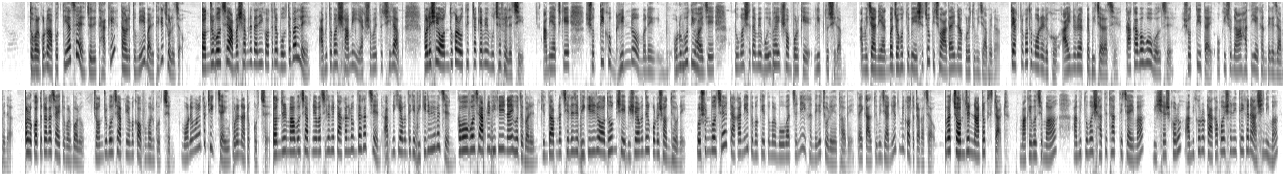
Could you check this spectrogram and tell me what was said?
তোমার কোনো আপত্তি আছে? যদি থাকে, তাহলে তুমি এই বাড়ি থেকে চলে যাও। চন্দ্র বলছে, আমার সামনে দাঁড়িয়ে কথাটা বলতে পারলে? আমি তোমার স্বামী, একসময় তো ছিলাম। বলে সেই অন্ধকার অতীতটাকে আমি মুছে ফেলেছি। আমি আজকে সত্যি খুব ঘৃণ্য মানে অনুভূতি হয় যে তোমার সাথে আমি বৈবাহিক সম্পর্কে লিপ্ত ছিলাম। আমি জানি একবার যখন তুমি এসেছ, কিছু আদায় না করে তুমি যাবে না। তো একটা কথা মনে রেখো আইনেরও একটা বিচার আছে। কাকাবাবুও বলছে সত্যি তাই, ও কিছু না হাতিয়ে এখান থেকে যাবে না। বলো, কত টাকা চাই তোমার, বলো? চন্দ্র বলছে, আপনি আমাকে অপমান করছেন। মনে মনে তো ঠিক চাই, উপরে নাটক করছে। চন্দ্রের মা বলছে, আপনি আমার ছেলেকে টাকার লোভ দেখাচ্ছেন? আপনি কি আমাদেরকে ভিকিরি ভেবেছেন? কাকাবাবু বলছে, আপনি ভিকিরি নাই হতে পারেন, কিন্তু আপনার ছেলে যে ভিকিরিরও অধম, সেই বিষয়ে আমাদের কোনো সন্দেহ নেই। প্রসূন বলছে, টাকা নিয়ে তোমাকে তোমার বউ বাচ্চা নিয়ে এখান থেকে চলে যেতে হবে। তাই কাল তুমি জানিও তুমি কত টাকা চাও। এবার চন্দ্রের নাটক স্টার্ট মাকে বলছে, মা, আমি তোমার সাথে থাকতে চাই, মা। বিশ্বাস করো, আমি কোনো টাকা পয়সা নিতে এখানে আসিনি, মা।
